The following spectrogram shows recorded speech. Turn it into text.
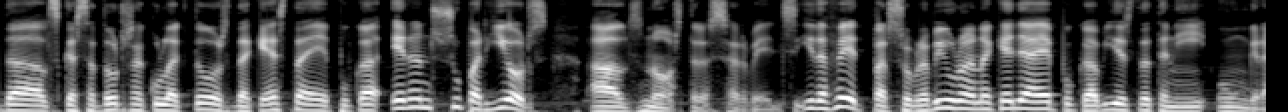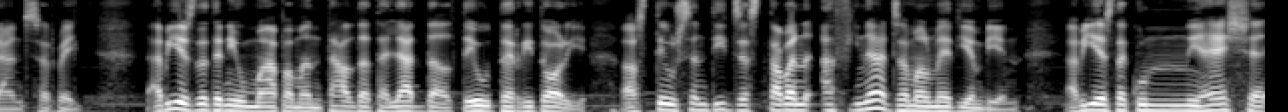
dels caçadors-recol·lectors d'aquesta època eren superiors als nostres cervells. I, de fet, per sobreviure en aquella època havies de tenir un gran cervell. Havies de tenir un mapa mental detallat del teu territori. Els teus sentits estaven afinats amb el medi ambient. Havies de conèixer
